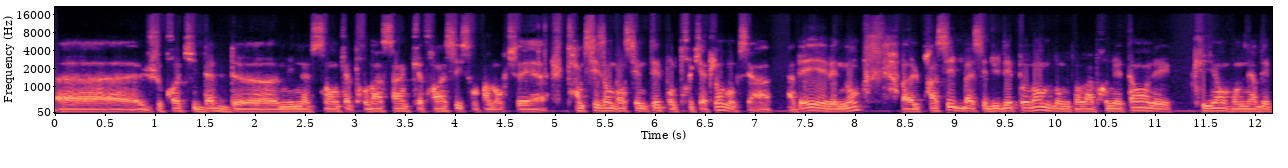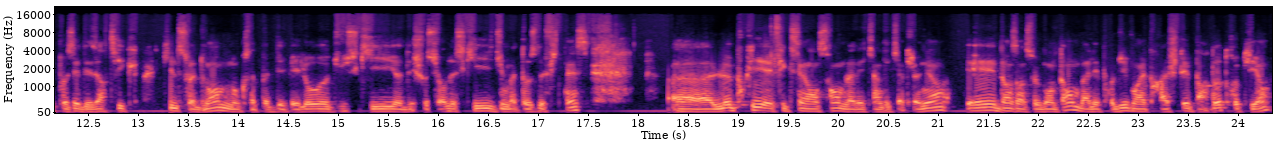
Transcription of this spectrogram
Je crois qu'il date de 1985-86, enfin, donc c'est 36 ans d'ancienneté pour le triathlon, donc c'est un, un vieil événement. Euh, le principe, bah, c'est du dépôt-vente, donc dans un premier temps, les clients vont venir déposer des articles qu'ils souhaitent vendre, donc ça peut être des vélos, du ski, euh, des chaussures de ski, du matos de fitness. Euh, le prix est fixé ensemble avec un décathlonien et dans un second temps, bah, les produits vont être achetés par d'autres clients.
